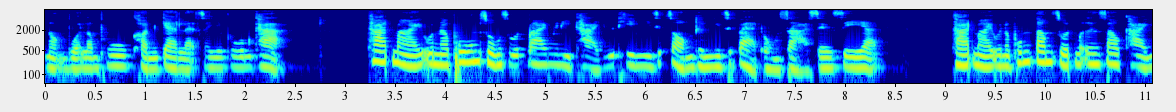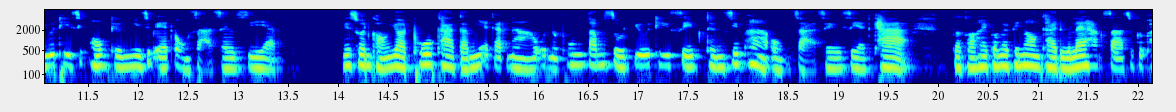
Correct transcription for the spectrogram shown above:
หนองบัวลำพู ขอนแก่น และชัยภูมิค่ะ คาดหมายอุณหภูมิสูงสุดบายมื้อนี้ค่ะอยู่ที่ 22-28 องศาเซลเซียสคาดหมายอุณหภูมิต่ำสุดมื้ออื่นเช้าค่ะอยู่ที่ 16-21 องศาเซลเซียส ในส่วนของยอดภูค่ะก็มีอากาศหนาวอุณหภูมิต่ำสุดอยู่ที่ 10-15 องศาเซลเซียสค่ะ ก็ขอให้พ่อแม่พี่น้องค่ะดูแลรักษาสุขภ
